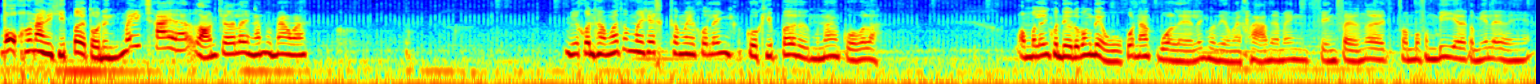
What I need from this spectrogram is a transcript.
โป๊ะข้างหน้ามีคีปเปอร์ตัวหนึ่งไม่ใช่แล้ว หลอนเจอเลยอย่างนั้นถูกไหมเอามามีคนถามว่าทำไมทำไมคนเล่นกลัวคีปเปอร์มันน่ากลัววะล่ะ เอามาเล่นคนเดียวดูบ้างเดี๋ยวโอ้โหโคตรน่ากลัวเลยเล่นคนเดียวไมคราวเนี่ยแม่งเสียงเสิงเลยฟอมบฟอมบี้อะไรตรงนี้เลยอย่างเงี้ย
